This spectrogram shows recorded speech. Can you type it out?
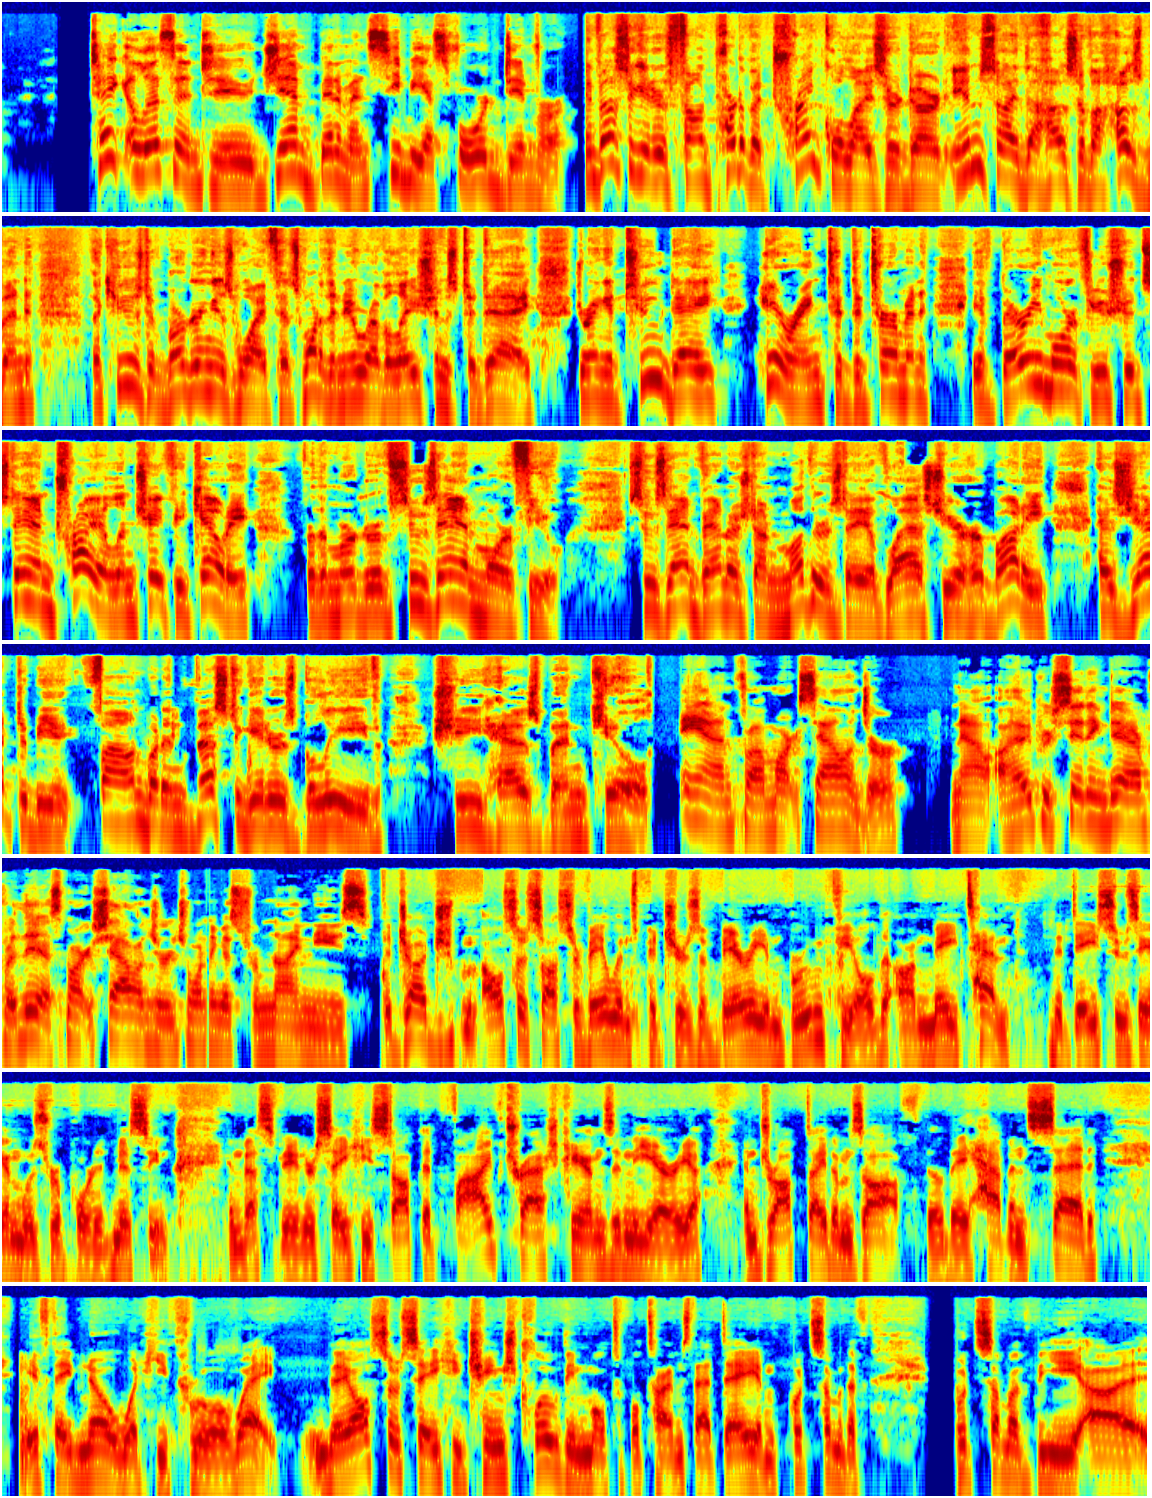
Take a listen to Jim Benemann, CBS 4 Denver. Investigators found part of a tranquilizer dart inside the house of a husband accused of murdering his wife. That's one of the new revelations today during a two day hearing to determine if Barry Morphew should stand trial in Chaffee County for the murder of Suzanne Morphew. Suzanne vanished on Mother's Day of last year. Her body has yet to be found, but investigators believe she has been killed. And from Marc Sallinger, Now, I hope you're sitting down for this. Mark Challenger joining us from Nine News. The judge also saw surveillance pictures of Barry in Broomfield on May 10th, the day Suzanne was reported missing. Investigators say he stopped at five trash cans in the area and dropped items off, though they haven't said if they know what he threw away. They also say he changed clothing multiple times that day and put some of the put some of the uh,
